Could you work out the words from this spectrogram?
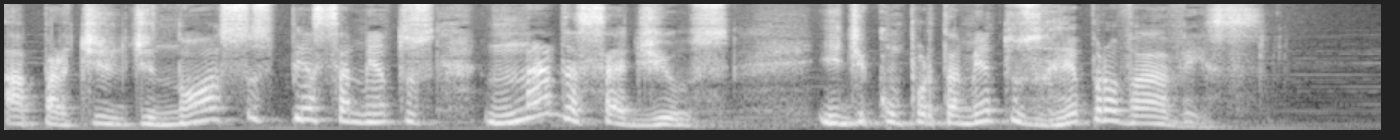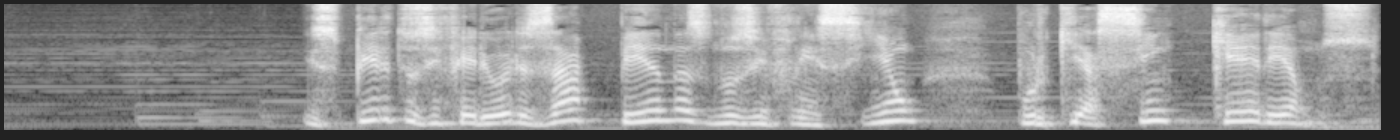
a partir de nossos pensamentos nada sadios e de comportamentos reprováveis. Espíritos inferiores apenas nos influenciam porque assim queremos.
